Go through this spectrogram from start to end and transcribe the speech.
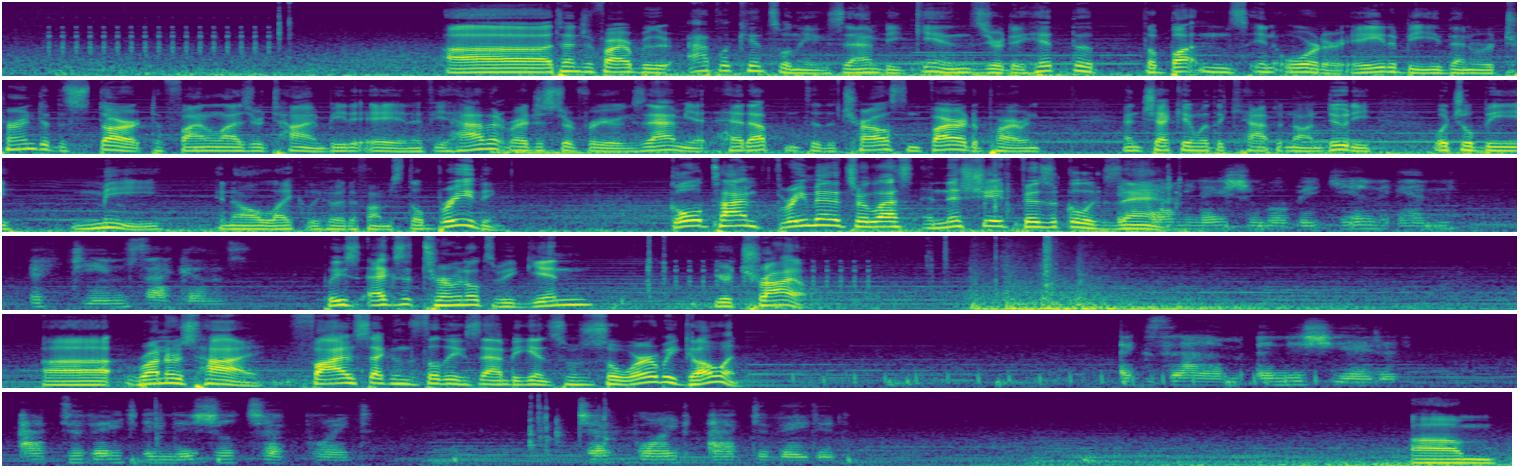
Uh, attention fire breather applicants, when the exam begins, you're to hit the, the buttons in order, A to B, then return to the start to finalize your time, B to A. And if you haven't registered for your exam yet, head up into the Charleston Fire Department and check in with the captain on duty, which will be me in all likelihood if I'm still breathing. Goal time, three minutes or less. Initiate physical exam. Examination will begin in 15 seconds. Please exit terminal to begin your trial. Uh, runner's high. Five seconds until the exam begins. So, so where are we going? Exam initiated. Activate initial checkpoint. Checkpoint activated. Um,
